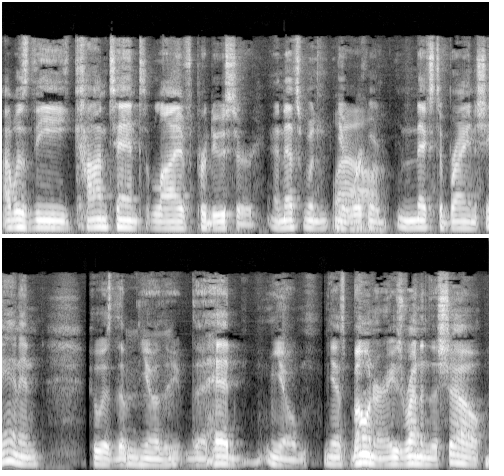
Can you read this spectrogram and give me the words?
I was the content live producer, and that's when you know working with, next to Brian Shannon, who was the you know the mm-hmm. the head you know yes boner. He's running the show,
